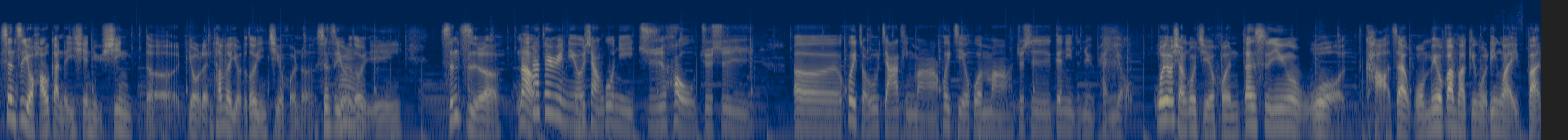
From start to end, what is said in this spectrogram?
甚至有好感的一些女性的友人，他们有的都已经结婚了，甚至有的都嗯已经生子了。那那 Terry，你有嗯想过你之后就是呃会走入家庭吗？会结婚吗？就是跟你的女朋友？我有想过结婚，但是因为我卡在我没有办法给我另外一半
